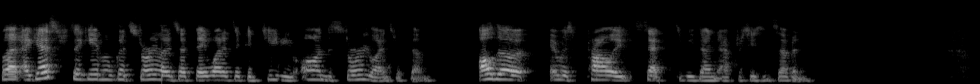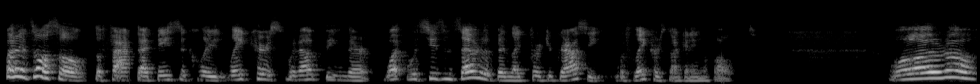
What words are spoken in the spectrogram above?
But I guess they gave them good storylines that they wanted to continue on the storylines with them. Although it was probably set to be done after season seven. But it's also the fact that basically Lakehurst, without being there, what would season seven have been like for Degrassi with Lakehurst not getting involved? Well, I don't know.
